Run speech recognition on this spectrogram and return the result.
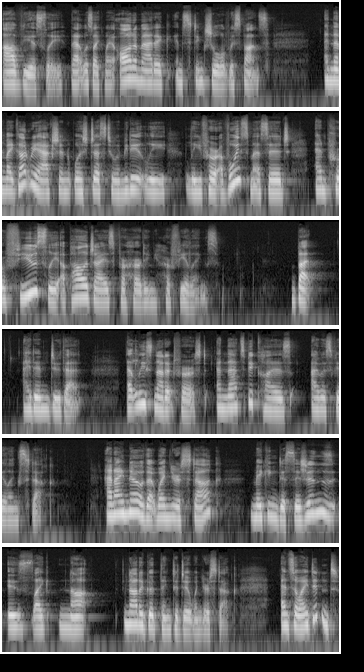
obviously. That was like my automatic instinctual response. And then my gut reaction was just to immediately leave her a voice message and profusely apologize for hurting her feelings. But I didn't do that, at least not at first. And that's because I was feeling stuck. And I know that when you're stuck, making decisions is like not not a good thing to do when you're stuck. And so I didn't.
